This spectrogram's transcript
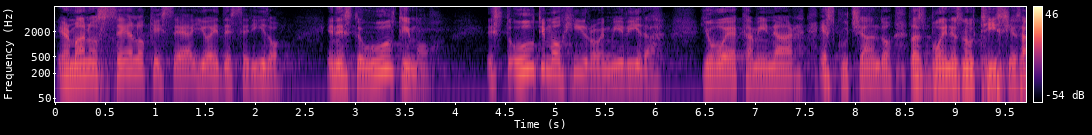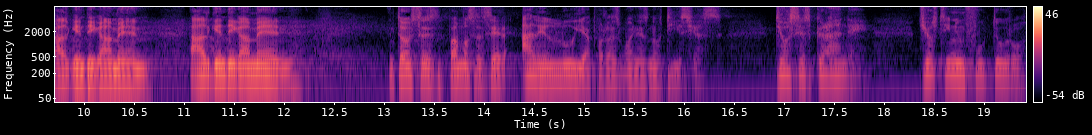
Hermanos, sea lo que sea, yo he decidido en este último, este último giro en mi vida, yo voy a caminar escuchando las buenas noticias. Alguien diga amén. Alguien diga amén. Entonces vamos a decir aleluya por las buenas noticias. Dios es grande. Dios tiene un futuro,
